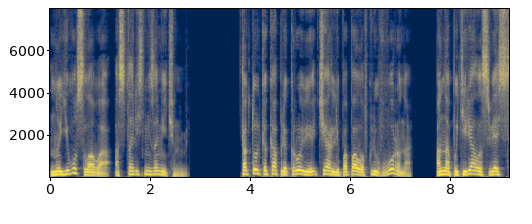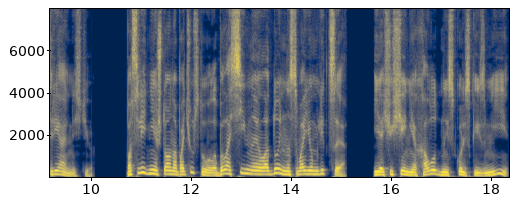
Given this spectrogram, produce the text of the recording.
но его слова остались незамеченными. Как только капля крови Чарли попала в клюв ворона, она потеряла связь с реальностью. Последнее, что она почувствовала, была сильная ладонь на своем лице и ощущение холодной скользкой змеи,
